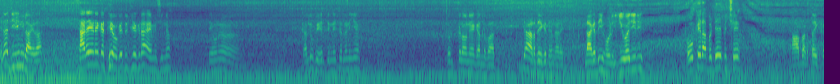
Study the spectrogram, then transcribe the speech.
ਇਹਦਾ ਜੀ ਨਹੀਂ ਲੱਗਦਾ। ਸਾਰੇ ਜਣੇ ਇਕੱਠੇ ਹੋ ਕੇ ਦੂਜੀਆਂ ਖੜਾਏ ਮਸ਼ੀਨਾਂ। ਤੇ ਹੁਣ ਕੱਲ ਨੂੰ ਫੇਰ ਤਿੰਨੇ ਚੱਲਣੀਆਂ ਤੁਮ ਕਰਾਉਨੇ ਆ ਗੱਲਬਾਤ। ਝਾੜ ਦੇਖਦੇ ਨਾਲੇ। ਲੱਗਦੀ ਹੌਲੀ ਜੀ ਹੋਆ ਜੀ ਦੀ ਉਹ ਕਿਹੜਾ ਵੱਡੇ ਪਿੱਛੇ? ਆ ਵੜਤਾ ਇੱਕ।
